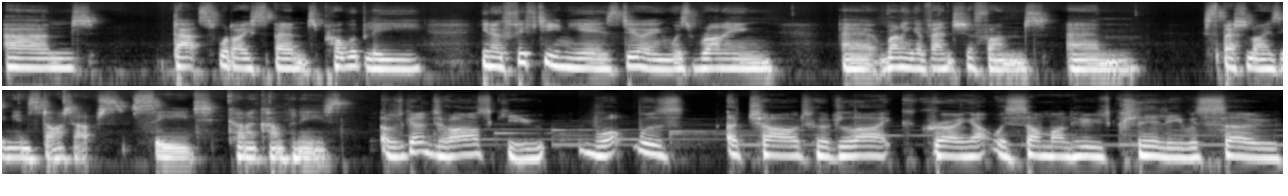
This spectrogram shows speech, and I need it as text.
And that's what I spent probably, you know, 15 years doing was running, uh, running a venture fund, um, specializing in startups, seed kind of companies. I was going to ask you, what was a childhood like growing up with someone who clearly was so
